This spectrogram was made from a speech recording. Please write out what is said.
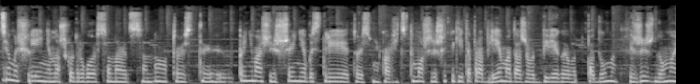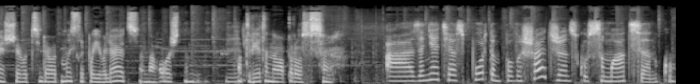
все мышление немножко другое становится, ну, то есть ты принимаешь решения быстрее, то есть, мне кажется, ты можешь решить какие-то проблемы, даже вот бегая, вот подумать, бежишь, думаешь, и вот у тебя вот мысли появляются, находишь там mm. ответы на вопросы. А занятия спортом повышают женскую самооценку?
